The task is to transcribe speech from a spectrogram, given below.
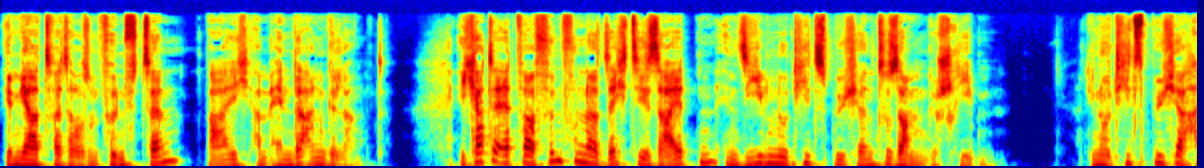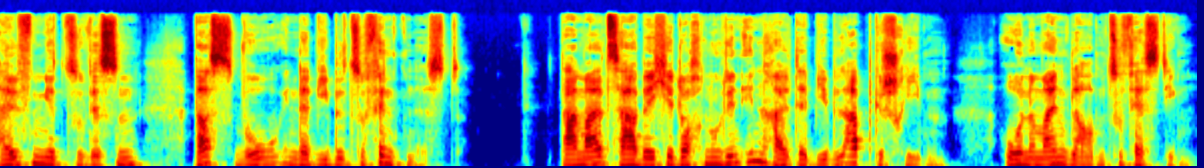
Im Jahr 2015 war ich am Ende angelangt. Ich hatte etwa 560 Seiten in sieben Notizbüchern zusammengeschrieben. Die Notizbücher halfen mir zu wissen, was wo in der Bibel zu finden ist. Damals habe ich jedoch nur den Inhalt der Bibel abgeschrieben ohne meinen Glauben zu festigen.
